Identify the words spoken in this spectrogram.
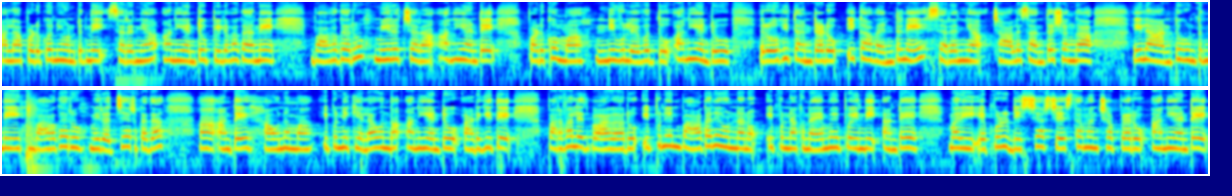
అలా పడుకొని ఉంటుంది. శరణ్య అని అంటూ పిలవగానే బావగారు మీరొచ్చారా? అని అంటే పడుకోమ్మా నీవు లేవద్దు అని అంటూ రోహిత్ అంటాడు. ఇక వెంటనే శరణ్య చాలా సంతోషంగా ఇలా అంటూ ఉంటుంది. బావగారు మీరు వచ్చారు కదా? అంటే అవునమ్మా ఇప్పుడు నీకు ఎలా ఉందా? అని అంటూ అడిగితే పర్వాలేదు బావగారు ఇప్పుడు నేను బాగానే ఉన్నాను. ఇప్పుడు నాకు నయమైపోయింది. అంటే మరి ఎప్పుడు డిశ్చార్జ్ చేస్తామని చెప్పారు? అని అంటే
